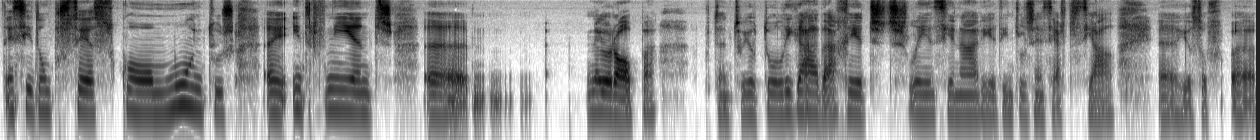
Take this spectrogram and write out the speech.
tem sido um processo com muitos intervenientes na Europa. Portanto, eu estou ligada a redes de excelência na área de inteligência artificial. Eh, eu sou, eh,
